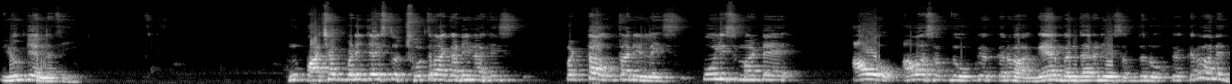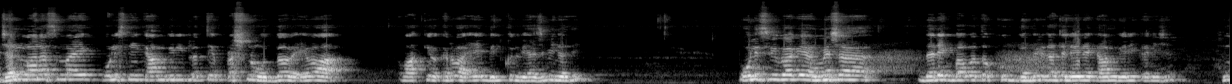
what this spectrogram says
યોગ્ય નથી. હું પાછળ પડી જઈશ તો છોતરા કાઢી નાખીશ, પટ્ટા ઉતારી લઈશ. પોલીસ માટે આવો, આવા શબ્દો ઉપયોગ કરવા, ગેરબંધારણીય શબ્દોનો ઉપયોગ કરવા અને જનમાનસમાં એક પોલીસની કામગીરી પ્રત્યે પ્રશ્નો ઉદ્ભવે એવા વાક્યો કરવા એ બિલકુલ વ્યાજબી નથી. પોલીસ વિભાગે હંમેશા દરેક બાબતો ખૂબ ગંભીરતાથી લઈને કામગીરી કરી છે. હું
